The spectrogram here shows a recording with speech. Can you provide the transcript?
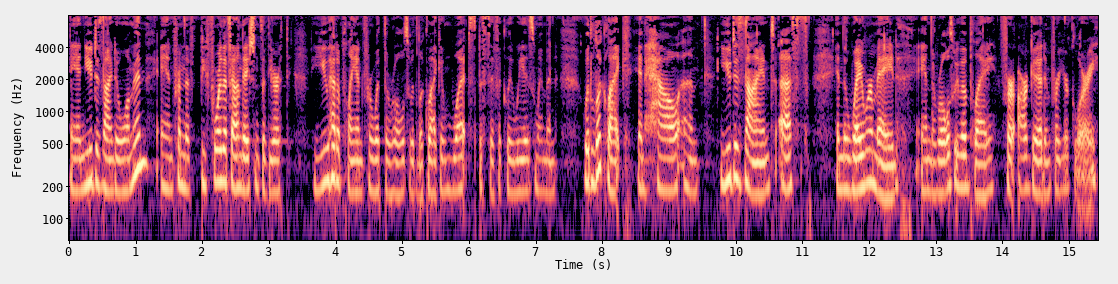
and you designed a woman, and from the before the foundations of the earth, you had a plan for what the roles would look like and what specifically we as women would look like and how um, you designed us in the way we're made and the roles we would play for our good and for your glory.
